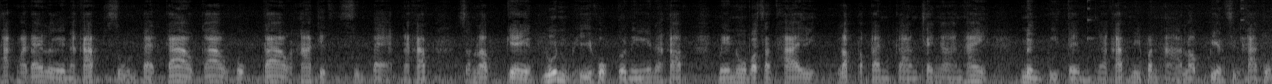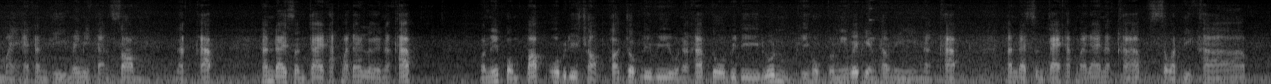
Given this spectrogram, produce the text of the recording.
ทักมาได้เลยนะครับ 0899695708 นะครับสำหรับเกรดรุ่น P6 ตัวนี้นะครับ เมนูภาษาไทยรับประกันการใช้งานให้ 1 ปีเต็มนะครับ มีปัญหาเราเปลี่ยนสินค้าตัวใหม่ให้ทันทีไม่มีการซ่อมนะครับ ท่านใดสนใจทักมาได้เลยนะครับ วันนี้ผมป๊อป OBD Shop ขอจบรีวิวนะครับ ตัว OBD รุ่น P6 ตัวนี้ไว้เพียงเท่านี้นะครับ ท่านใดสนใจทักมาได้นะครับ สวัสดีครับ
